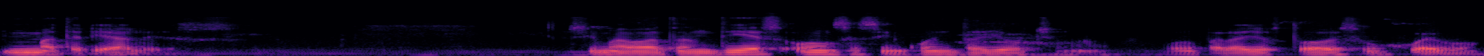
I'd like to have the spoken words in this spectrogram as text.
materiales. Shimabatan 10, 11, 58. Bueno, para ellos todo es un juego.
